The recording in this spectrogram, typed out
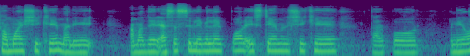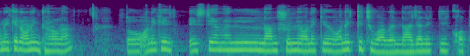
সময় শিখে মানে আমাদের এসএসসি লেভেলের পর এইচটিএমএল শিখে, তারপর মানে অনেকের অনেক ধারণা। তো অনেকেই এইচটিএমএল নাম শুনলে অনেকে অনেক কিছু পাবেন না জানি কি কত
